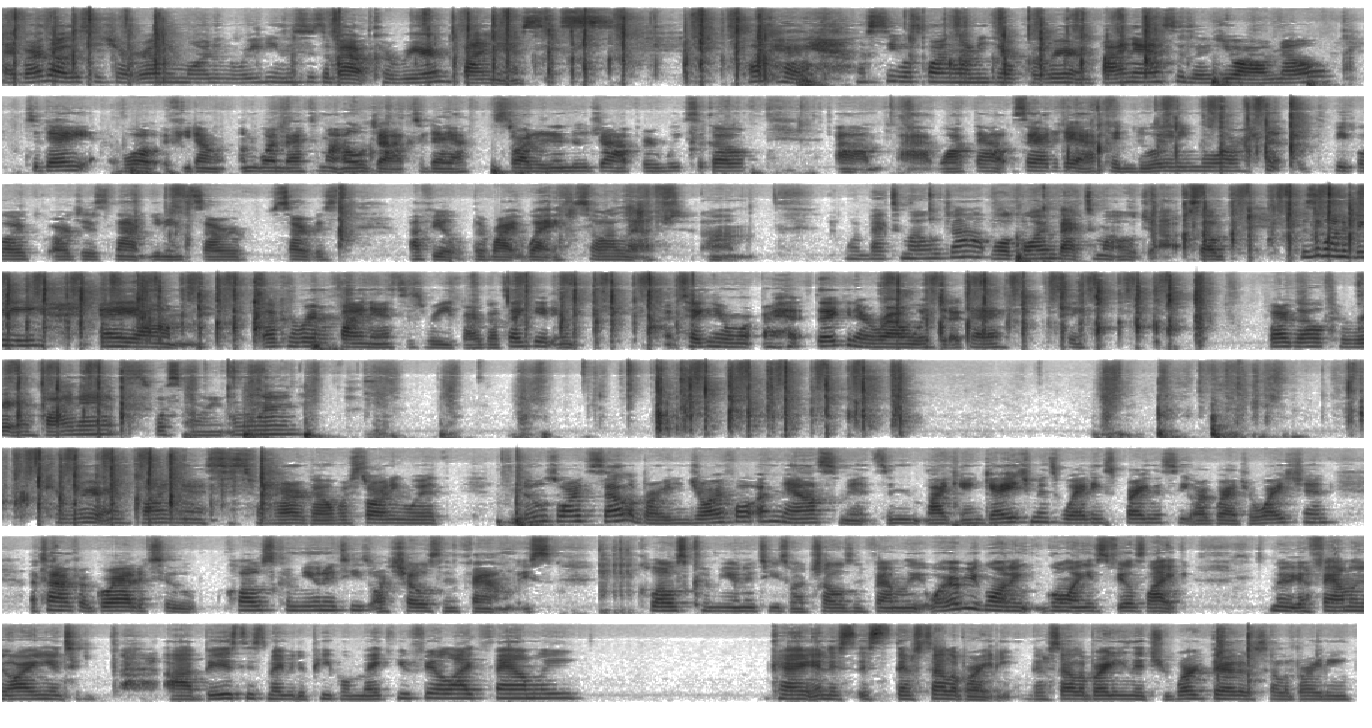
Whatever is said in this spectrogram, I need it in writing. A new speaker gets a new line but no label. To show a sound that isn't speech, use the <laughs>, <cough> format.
Hey Virgo, this is your early morning reading. This is about career and finances. Okay, let's see what's going on with your career and finances. As you all know, today, well, if you don't, I'm going back to my old job today. I started a new job three weeks ago. Um, I walked out Saturday. I couldn't do it anymore. <laughs> People are, are just not getting served service. I feel the right way, so I left. Um, went back to my old job. Well, going back to my old job. So this is going to be a um a career and finances read. Virgo, take it and uh, take it and <laughs> take it and run with it. Okay. Let's see, Virgo, career and finance. What's going on? Career and finances for Virgo. We're starting with news worth celebrating, joyful announcements, and like engagements, weddings, pregnancy, or graduation. A time for gratitude, close communities or chosen families. Close communities or chosen family. Wherever you're going, going, it feels like maybe a family oriented uh, business. Maybe the people make you feel like family. Okay, and it's, it's they're celebrating. They're celebrating that you work there. They're celebrating.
